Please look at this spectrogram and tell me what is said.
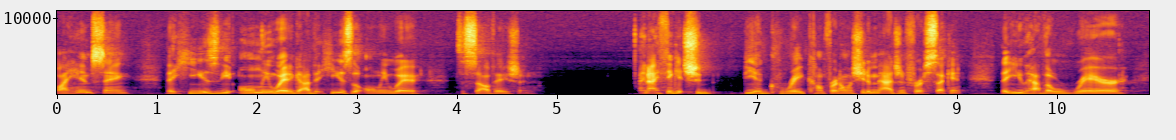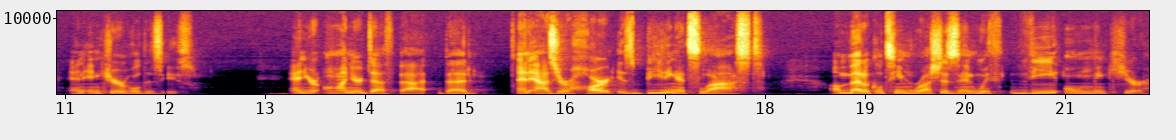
By him saying that he is the only way to God, that he is the only way to salvation. And I think it should be a great comfort. I want you to imagine for a second that you have a rare and incurable disease. And you're on your deathbed and as your heart is beating its last, a medical team rushes in with the only cure.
